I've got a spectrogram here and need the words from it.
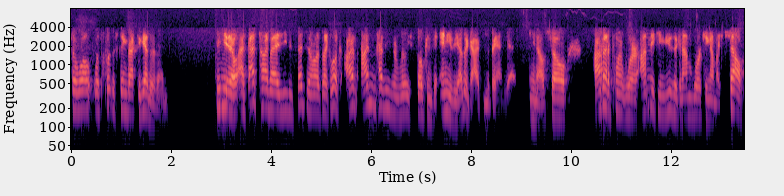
So, well, let's put this thing back together then. You know, at that time, I had even said to him, I was like, look, I'm, I haven't even really spoken to any of the other guys in the band yet, you know, so I'm at a point where I'm making music and I'm working on myself,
